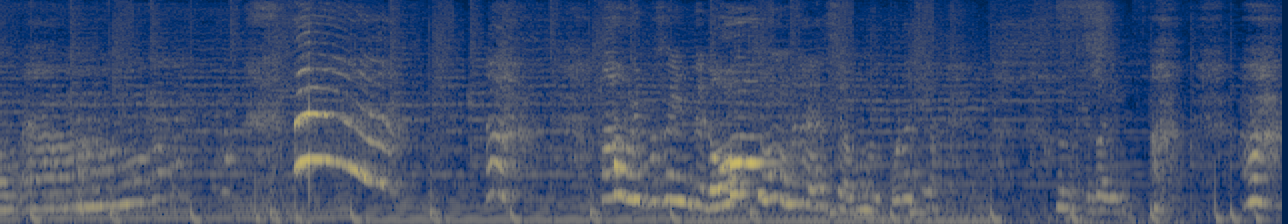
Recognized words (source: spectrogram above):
오마 오마. 아, 아, 아, 우리 부서님들 너무 너무 잘했어요. 어머 꼬르지가 너무 대박이다. 아, 아,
